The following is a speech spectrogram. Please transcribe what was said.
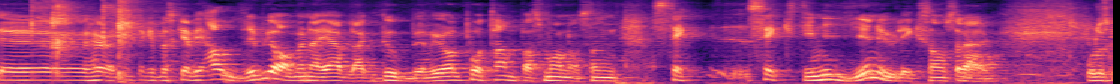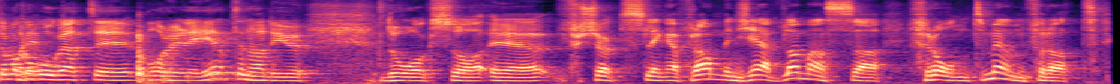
Eh, högern tänker, "Men ska vi aldrig bli av med den här jävla gubben? Vi har hållit på att tampas med honom sedan 69 nu liksom sådär. Och då ska man komma ihåg att eh, borgerligheten hade ju då också eh, försökt slänga fram en jävla massa frontmän för att,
